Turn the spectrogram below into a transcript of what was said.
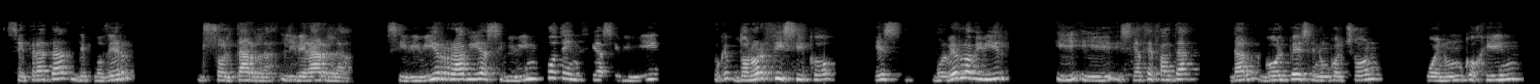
se trata de poder soltarla, liberarla. Si viví rabia, si viví impotencia, si viví dolor físico, es volverlo a vivir y, si hace falta dar golpes en un colchón o en un cojín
